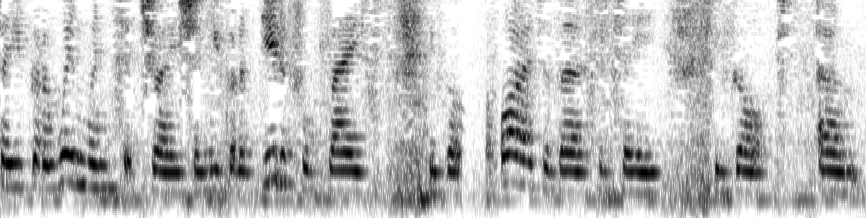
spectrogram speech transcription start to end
So you've got a win-win situation. You've got a beautiful place. You've got biodiversity. You've got um,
